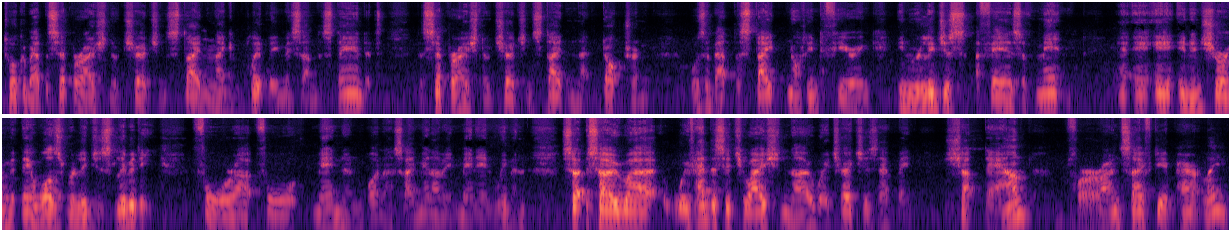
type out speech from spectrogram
talk about the separation of church and state, and they completely misunderstand it. The separation of church and state in that doctrine was about the state not interfering in religious affairs of men, in ensuring that there was religious liberty for uh, for men, and when I say men, I mean men and women. So, so uh, we've had the situation though where churches have been shut down for our own safety, apparently,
